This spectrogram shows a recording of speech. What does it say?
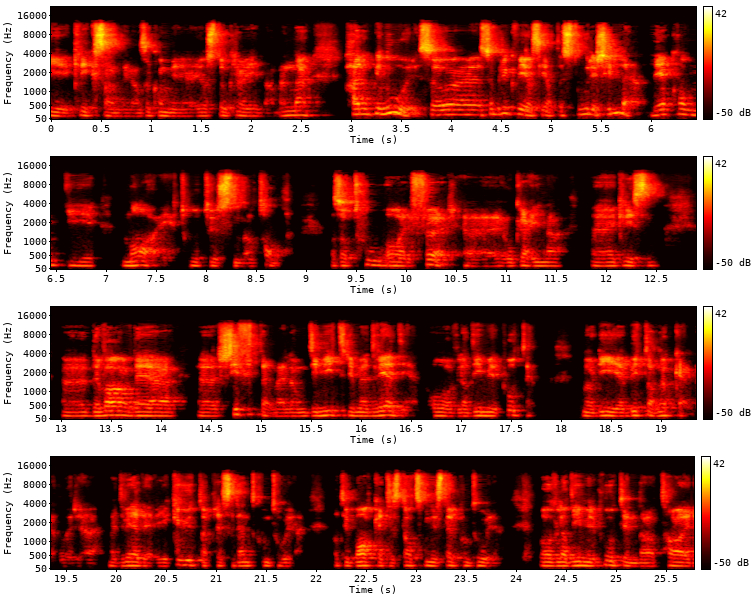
de krigshandlingene som kom i Øst-Ukraina. Men uh, her oppe i nord så, så, bruker vi å si at det store skillet det kom i mai 2012. altså to år før Ukraina-krisen. Det var ved skiftet mellom Dmitrij Medvedev og Vladimir Putin når de bytta nøkkelen, hvor Medvedev gikk ut av presidentkontoret og tilbake til statsministerkontoret. Og Vladimir Putin da tar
